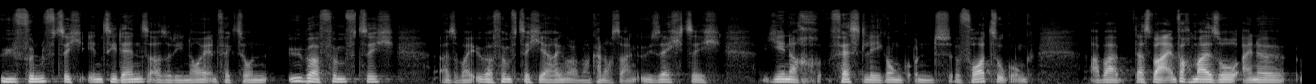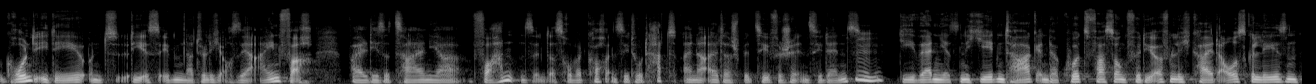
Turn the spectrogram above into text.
Ü50-Inzidenz, also die Neuinfektionen über 50, also bei über 50-Jährigen oder man kann auch sagen Ü60, je nach Festlegung und Bevorzugung. Aber das war einfach mal so eine Grundidee und die ist eben natürlich auch sehr einfach, weil diese Zahlen ja vorhanden sind. Das Robert Koch Institut hat eine altersspezifische Inzidenz. Mhm. Die werden jetzt nicht jeden Tag in der Kurzfassung für die Öffentlichkeit ausgelesen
